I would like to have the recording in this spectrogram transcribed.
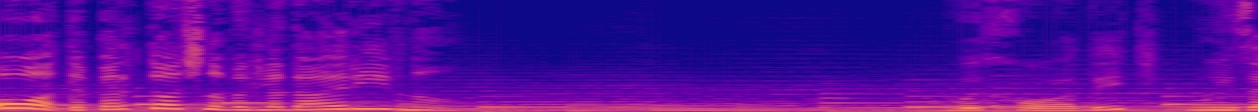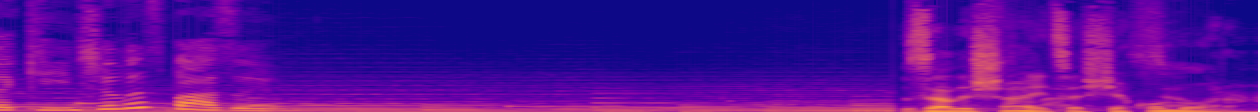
О, тепер точно виглядає рівно. Виходить, ми закінчили з базою. Залишається ще комора.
